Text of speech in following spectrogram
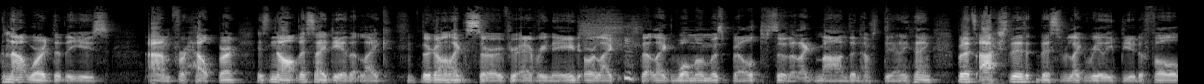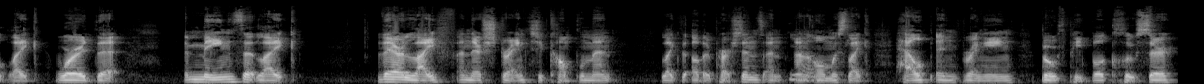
And that word that they use um, for helper is not this idea that like they're gonna like serve your every need or like that like woman was built so that like man didn't have to do anything. But it's actually this like really beautiful like word that it means that like their life and their strength should complement like the other persons and, and almost like help in bringing both people closer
